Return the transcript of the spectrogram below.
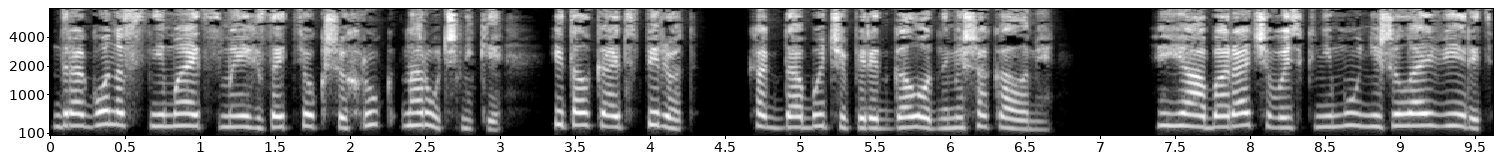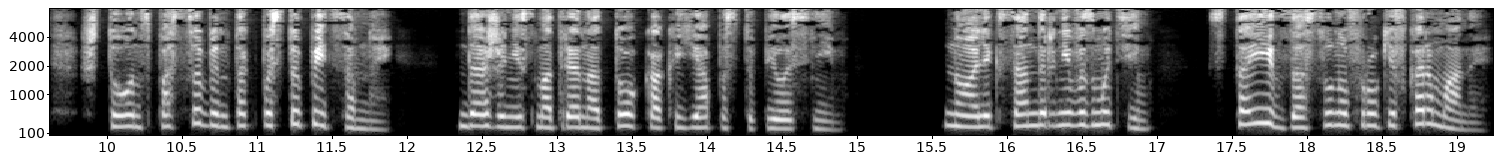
Драгонов снимает с моих затекших рук наручники и толкает вперед, как добычу перед голодными шакалами. Я оборачиваюсь к нему, не желая верить, что он способен так поступить со мной, даже несмотря на то, как я поступила с ним. Но Александр невозмутим, стоит, засунув руки в карманы.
